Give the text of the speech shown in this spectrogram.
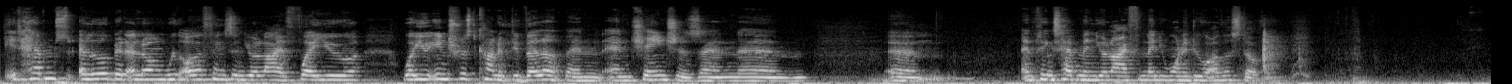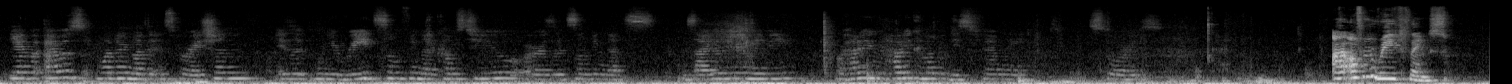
It happens a little bit along with other things in your life where you, where your interest kind of develop and and changes and um, um, and things happen in your life, and then you want to do other stuff. Yeah, but I was wondering about the inspiration. Is it when you read something that comes to you, or is it something that's inside of you, maybe? Or how do you how do you come up with these family stories? I often read things.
